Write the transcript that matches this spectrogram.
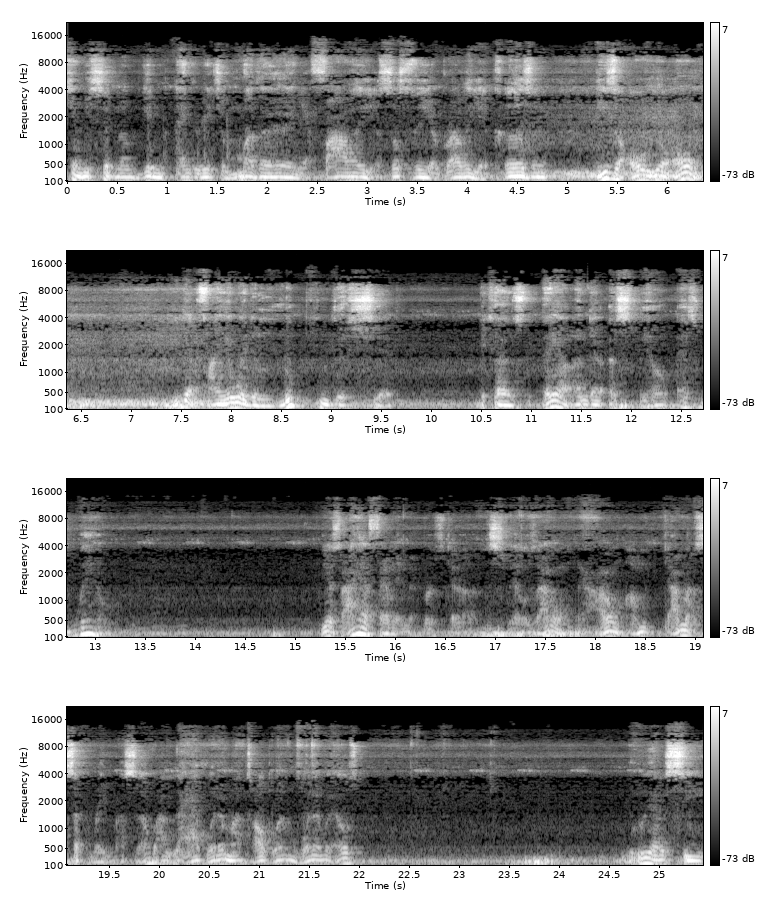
Can't be sitting up getting angry at your mother and your father, your sister, your brother, your cousin. These are all your own. You gotta find your way to loop through this shit because they are under a spell as well. Yes, I have family members that are under spells. I don't, I don't, I'm, I'm not separating myself. I laugh with them, I talk with them, whatever else. We gotta see,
